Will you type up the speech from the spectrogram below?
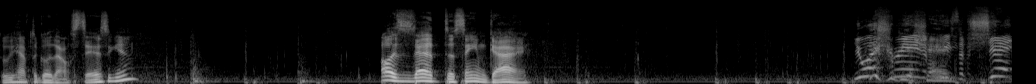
Do we have to go downstairs again? Oh, is that the same guy? You ain't created a piece of shit!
